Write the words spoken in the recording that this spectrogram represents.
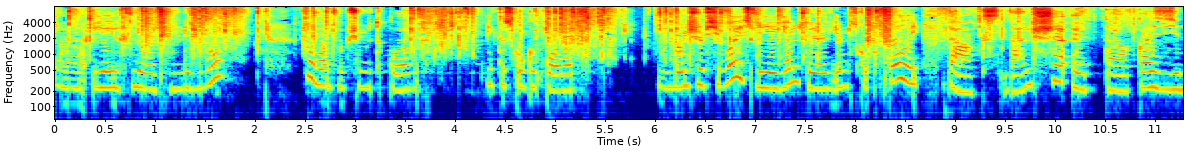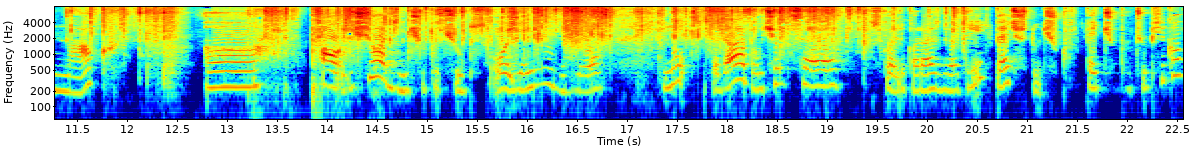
А, я их не очень люблю. Ну вот, в общем, вот такое вот. Это с Кока-Колой. Больше всего, если я ем, то я ем с Кока-Колой. Так, дальше это Казинак. А, а еще один чупа-чупс. Ой, я не увидела. Ну, тогда получается сколько? Раз, два, три, пять штучек. Пять чупа-чупсиков.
